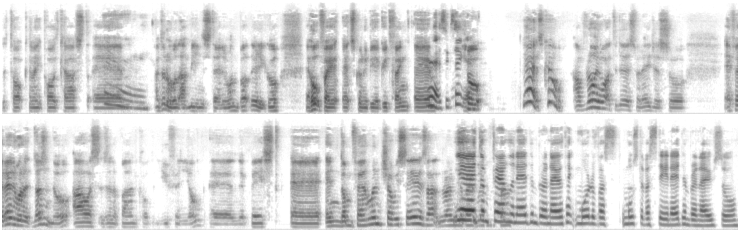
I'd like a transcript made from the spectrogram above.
the Talk Tonight podcast. Um. I don't know what that means to anyone, but there you go. Uh, hopefully, it's going to be a good thing. Um, yeah, it's exciting. So, yeah, it's cool. I've really wanted to do this for ages. So, if for anyone that doesn't know, Alice is in a band called Youth and Young, and they're based uh, in Dunfermline, shall we say? Is that round? yeah? Dunfermline, Edinburgh now. I think more of us, most of us, stay in Edinburgh now. So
